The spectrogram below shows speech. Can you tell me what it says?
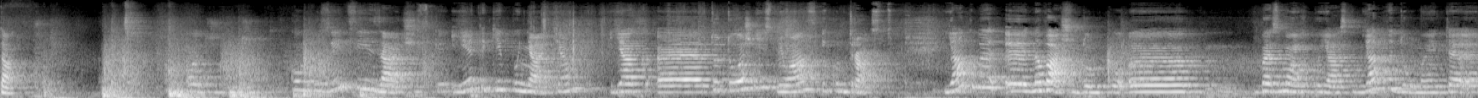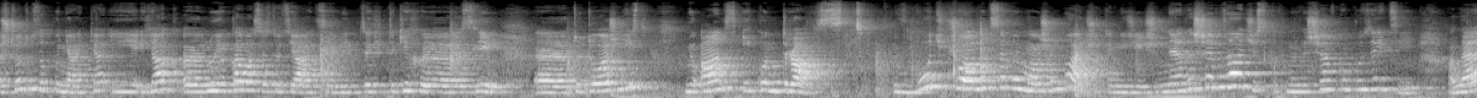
Так. Отже, в композиції зачіски є такі поняття, як е, тотожність, нюанс і контраст. Як ви, е, на вашу думку, е, без моїх пояснень, як ви думаєте, е, що це за поняття і як, е, ну, яка у вас асоціація від цих таких е, слів е, тотожність, нюанс і контраст? В будь-чому це ми можемо бачити, між іншим, не лише в зачісках, не лише в композиції, але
